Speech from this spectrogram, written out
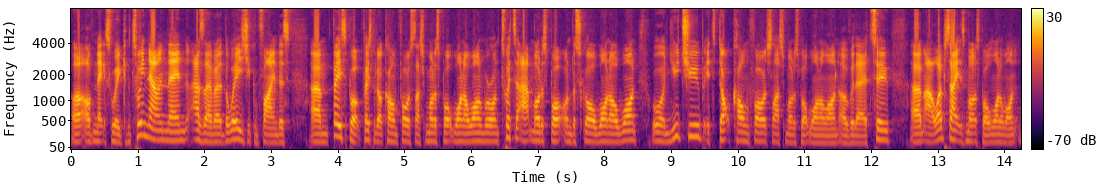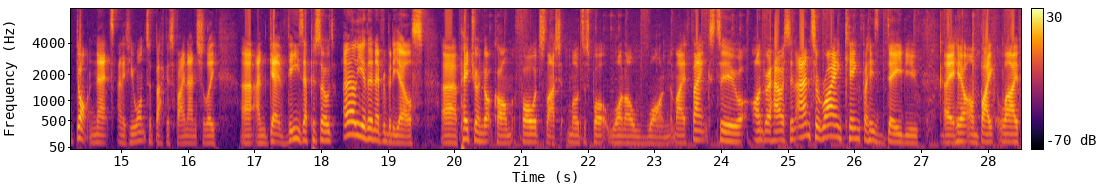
uh, of next week. Between now and then, as ever, the ways you can find us um, Facebook, facebook.com forward slash motorsport 101. We're on Twitter at motorsport underscore 101. We're on YouTube, it's dot .com forward slash motorsport 101 over there too. Um, our website is motorsport101.net. And if you want to back us financially, uh, and get these episodes earlier than everybody else. Uh, Patreon.com forward slash motorsport 101. My thanks to Andre Harrison and to Ryan King for his debut uh, here on Bike Live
